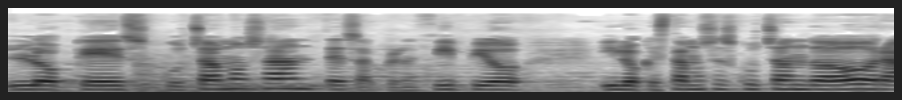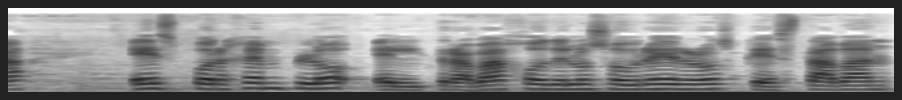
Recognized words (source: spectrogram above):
Lo que escuchamos antes, al principio, y lo que estamos escuchando ahora, es, por ejemplo, el trabajo de los obreros que estaban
